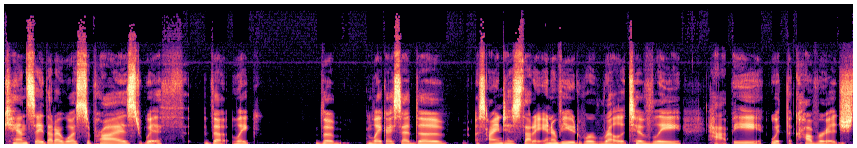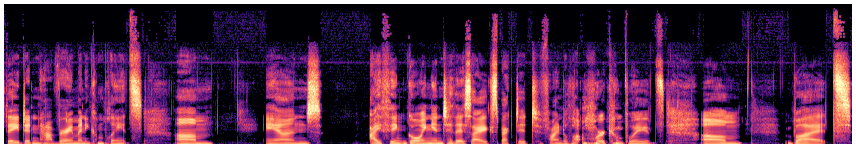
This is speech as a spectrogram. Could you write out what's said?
can say that I was surprised with the like the like I said the scientists that I interviewed were relatively happy with the coverage. They didn't have very many complaints. Um, and I think going into this, I expected to find a lot more complaints. Um, but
